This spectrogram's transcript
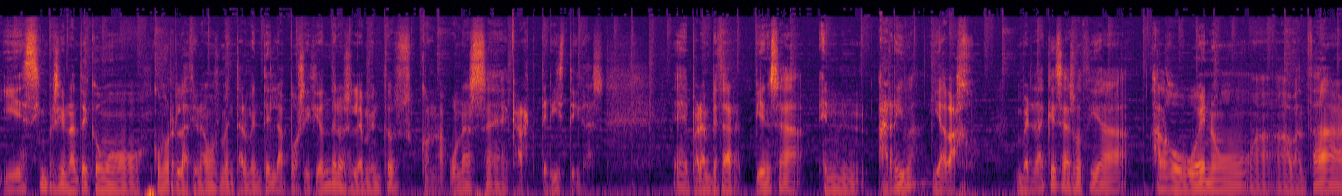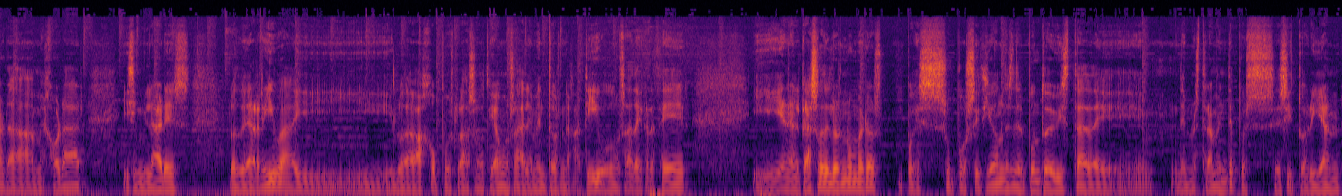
Y es impresionante cómo, relacionamos mentalmente la posición de los elementos con algunas eh, características. Eh, para empezar, piensa en arriba y abajo. ¿Verdad que se asocia algo bueno a avanzar, a mejorar y similares lo de arriba y, lo de abajo pues lo asociamos a elementos negativos, a decrecer. Y en el caso de los números, pues su posición desde el punto de vista de, nuestra mente pues se situarían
